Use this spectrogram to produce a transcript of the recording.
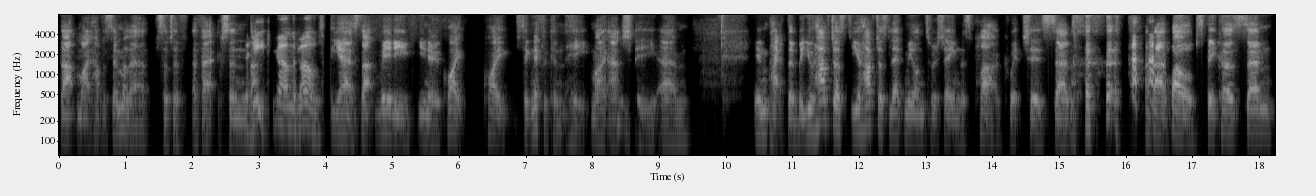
that might have a similar sort of effect. And the that, heat, yeah, on the bulbs. Yes, that really, you know, quite quite significant heat might hmm. actually um, impact them. But you have just you have just led me on to a shameless plug, which is um, about bulbs, because um,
